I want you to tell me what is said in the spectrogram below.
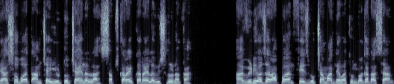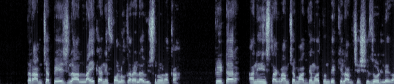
त्यासोबत आमच्या यूट्यूब चॅनलला सबस्क्राईब करायला विसरू नका. हा व्हिडिओ जर आपण फेसबुकच्या माध्यमातून बघत असाल तर आमच्या पेजला लाईक आणि फॉलो करायला विसरू नका. ट्विटर आणि इंस्टाग्रामच्या माध्यमातून देखील आमच्याशी जोडले जा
